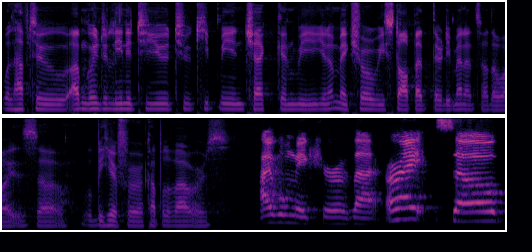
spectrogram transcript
we'll have to i'm going to lean it to you to keep me in check and we you know make sure we stop at 30 minutes. Otherwise uh, we'll be here for a couple of hours. I will make sure of that. All right. So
